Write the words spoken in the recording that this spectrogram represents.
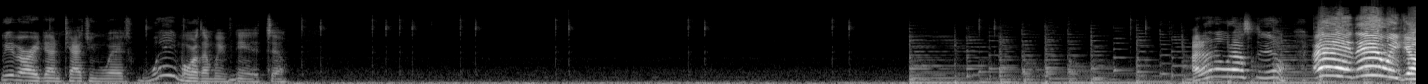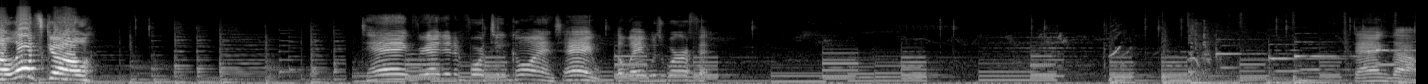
We've already done catching waves way more than we've needed to. Else to do. Hey, there we go. Let's go. Dang, 314 coins. Hey, the wait was worth it. Dang, though.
